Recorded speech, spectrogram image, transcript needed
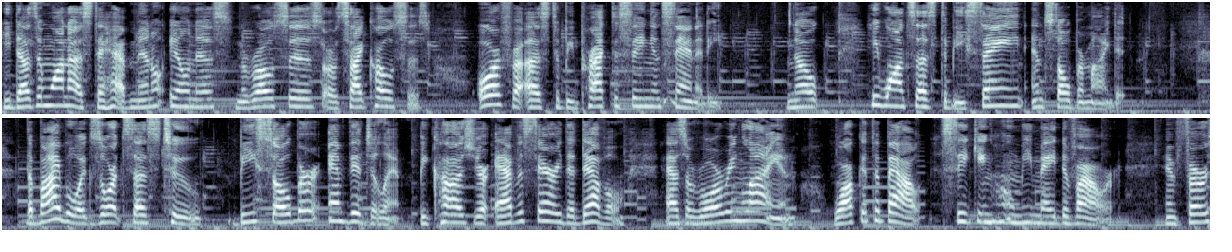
He doesn't want us to have mental illness, neurosis, or psychosis, or for us to be practicing insanity. Nope, He wants us to be sane and sober minded. The Bible exhorts us to be sober and vigilant, because your adversary, the devil, as a roaring lion, walketh about, seeking whom he may devour. In 1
